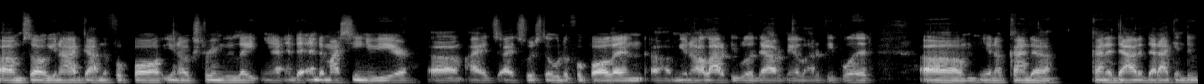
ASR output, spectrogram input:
Um, so you know, I had gotten to football you know extremely late. You know, in the end of my senior year, um, I had I had switched over to football, and um, you know, a lot of people had doubted me. A lot of people had um, you know kind of kind of doubted that I can do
